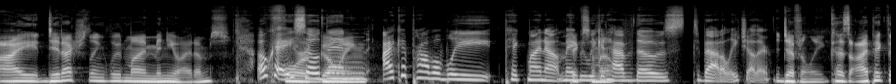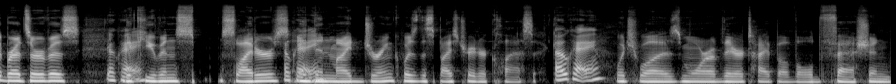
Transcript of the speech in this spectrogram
I did actually include my menu items. Okay, so then I could probably pick mine out. Maybe we could out. have those to battle each other. Definitely, because I picked the bread service, Okay. the Cuban sliders, Okay. and then my drink was the Spice Trader Classic, Okay. which was more of their type of old fashioned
